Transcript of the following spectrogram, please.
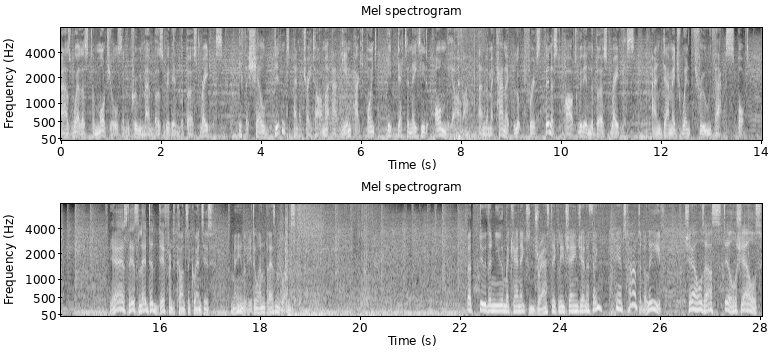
as well as to modules and crew members within the burst radius. If a shell didn't penetrate armor at the impact point, it detonated on the armor, and the mechanic looked for its thinnest part within the burst radius, and damage went through that spot. Yes, this led to different consequences, mainly to unpleasant ones. But do the new mechanics drastically change anything? It's hard to believe. Shells are still shells.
